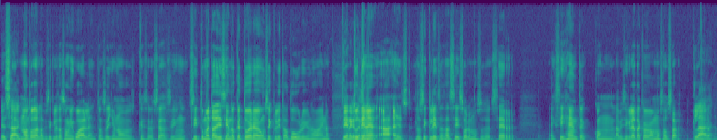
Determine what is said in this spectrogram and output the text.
Exacto. No todas las bicicletas son iguales, entonces yo no, que o sea, si, un- si tú me estás diciendo que tú eres un ciclista duro y una vaina, Tiene que tú tener tienes, ah, es- los ciclistas así solemos ser exigentes con la bicicleta que vamos a usar. Claro, Claro.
